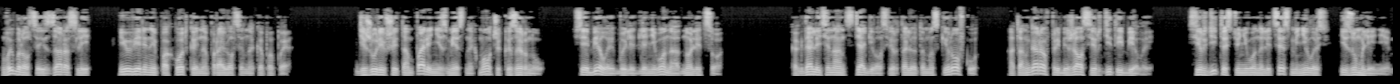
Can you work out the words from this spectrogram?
выбрался из зарослей и уверенной походкой направился на КПП. Дежуривший там парень из местных молча козырнул. Все белые были для него на одно лицо. Когда лейтенант стягивал с вертолета маскировку, от ангаров прибежал сердитый белый. Сердитость у него на лице сменилась изумлением.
